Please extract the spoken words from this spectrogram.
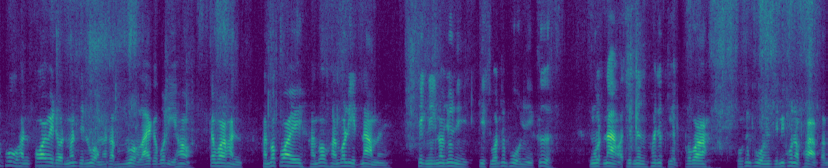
ตัวผู้หันปล่อยไว้โดนมันสิล่วงนะครับล่วงหลายกับบ่ดีเฮาแต่ว่าหันหันบ่ปล่อยหันบ่หันบ่รีดน้ำเลยเทคนิคเนาะอยู่นี่ที่สวนชมพู่นี่คืองดน้ำอาทิตย์หนึ่งเขาจะเก็บเพราะว่าพวกชมพูมันสิมีคุณภาพครับ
